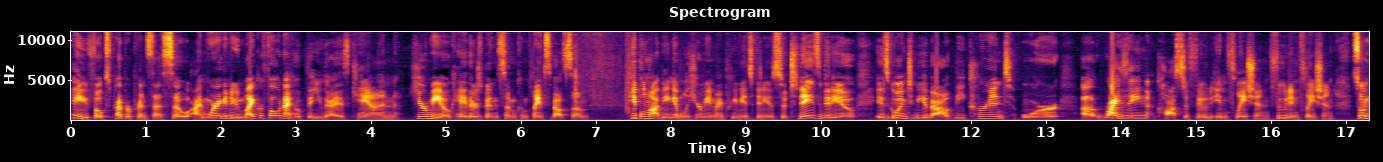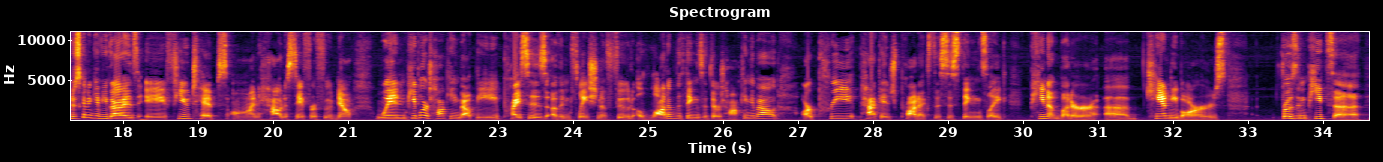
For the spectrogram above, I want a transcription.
Hey folks, Prepper Princess. So I'm wearing a new microphone. I hope that you guys can hear me okay. There's been some complaints about some people not being able to hear me in my previous videos. So today's video is going to be about the current or uh, rising cost of food, inflation, food inflation. So I'm just gonna give you guys a few tips on how to save for food. Now, when people are talking about the prices of inflation of food, a lot of the things that they're talking about are pre-packaged products. This is things like peanut butter, uh, candy bars, frozen pizza,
